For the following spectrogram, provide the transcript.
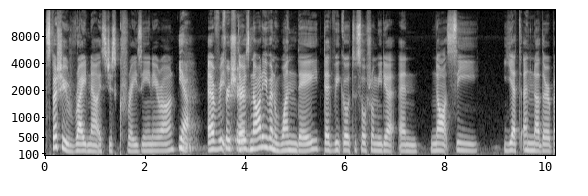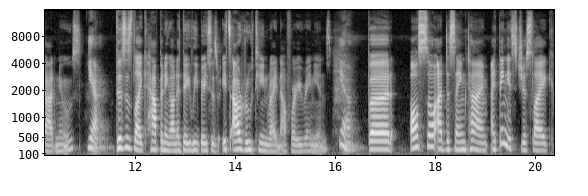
especially right now, it's just crazy in Iran. Yeah every For sure. there's not even one day that we go to social media and not see yet another bad news. Yeah. This is like happening on a daily basis. It's our routine right now for Iranians. Yeah. But also at the same time, I think it's just like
